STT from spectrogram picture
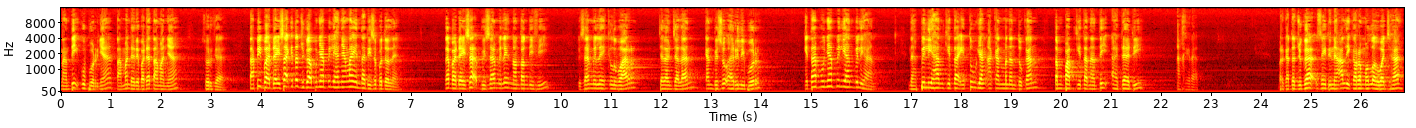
nanti kuburnya taman daripada tamannya surga. Tapi pada Isya kita juga punya pilihan yang lain tadi sebetulnya. Kita pada Isya bisa milih nonton TV, bisa milih keluar, jalan-jalan, kan besok hari libur. Kita punya pilihan-pilihan. Nah pilihan kita itu yang akan menentukan tempat kita nanti ada di akhirat. Berkata juga Sayyidina Ali karamallahu wajhah,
